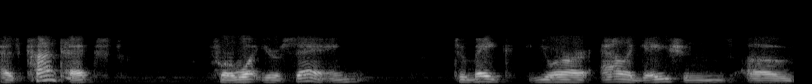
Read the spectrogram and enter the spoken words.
as context for what you're saying to make your allegations of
